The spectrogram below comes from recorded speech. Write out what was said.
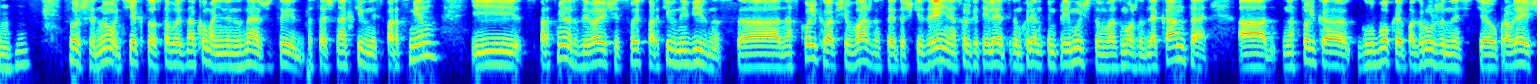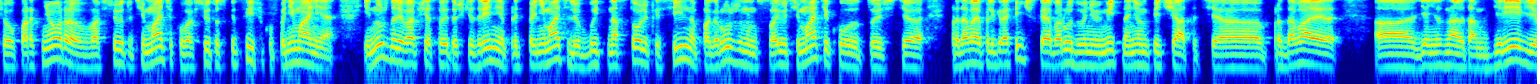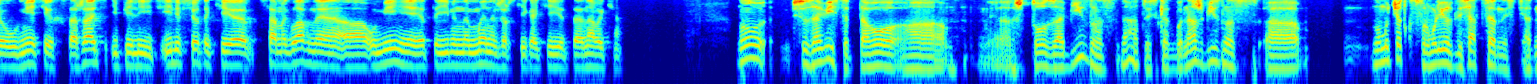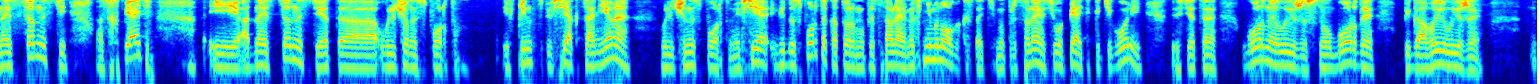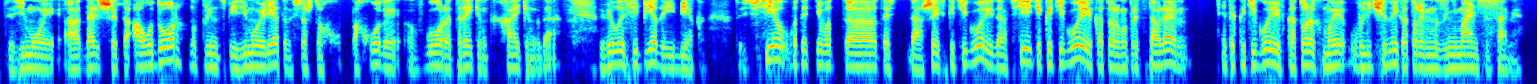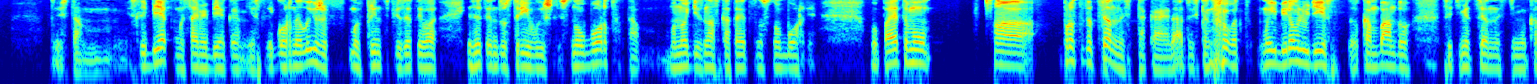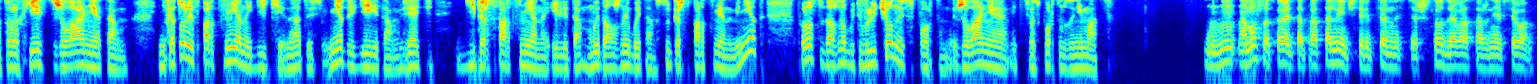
Угу. Слушай, ну, те, кто с тобой знаком, они, наверное, знают, что ты достаточно активный спортсмен и спортсмен, развивающий свой спортивный бизнес. А насколько вообще важно с твоей точки зрения, насколько это является конкурентным преимуществом, возможно, для Канта, а настолько глубокая погруженность управляющего партнера во всю эту тематику, во всю эту специфику, понимание. И нужно ли вообще, с твоей точки зрения, предпринимателю быть настолько сильно погруженным в свою тематику, то есть э, продавая полиграфическое оборудование, уметь на нем печатать, э, продавая я не знаю, там, деревья, уметь их сажать и пилить? Или все-таки самое главное а, умение – это именно менеджерские какие-то навыки? Ну, все зависит от того, а, что за бизнес, да, то есть как бы наш бизнес, ну, мы четко сформулировали для себя ценности. Одна из ценностей, у нас их пять, и одна из ценностей – это увлеченность спортом. И, в принципе, все акционеры – увлечены спортом. И все виды спорта, которые мы представляем, их немного, кстати, мы представляем всего пять категорий. То есть это горные лыжи, сноуборды, беговые лыжи, это зимой, а дальше это аудор, ну, в принципе, зимой и летом, все, что походы в горы, трекинг, хайкинг, да, велосипеды и бег. То есть все вот эти вот, э, то есть, да, шесть категорий, да, все эти категории, которые мы представляем, это категории, в которых мы увлечены, которыми мы занимаемся сами. То есть там, если бег, мы сами бегаем. Если горные лыжи, мы, в принципе, из, этого, из этой индустрии вышли. Сноуборд, там, многие из нас катаются на сноуборде. Ну, поэтому а, просто это ценность такая, да, то есть как бы вот мы берем людей в команду с этими ценностями, у которых есть желание там, не которые спортсмены дикие, да, то есть нет идеи там взять гиперспортсмена или там мы должны быть там суперспортсменами, нет, просто должно быть увлеченность спортом и желание этим спортом заниматься. Угу. А можешь рассказать про остальные четыре ценности? Что для вас важнее всего?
